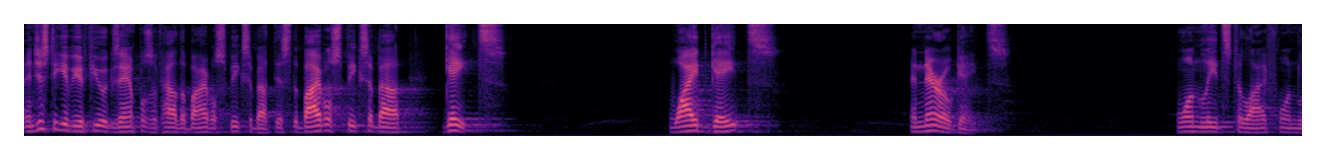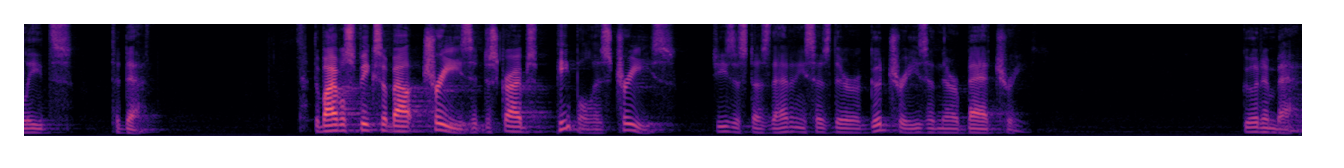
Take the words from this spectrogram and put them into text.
And just to give you a few examples of how the Bible speaks about this, the Bible speaks about gates, wide gates, and narrow gates. One leads to life, one leads to death. The Bible speaks about trees, it describes people as trees. Jesus does that, and he says there are good trees and there are bad trees. Good and bad.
